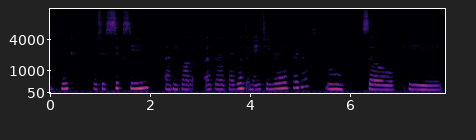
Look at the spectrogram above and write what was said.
I think, was he 16 and he got a girl pregnant, an 18 year old pregnant. Oh, So he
